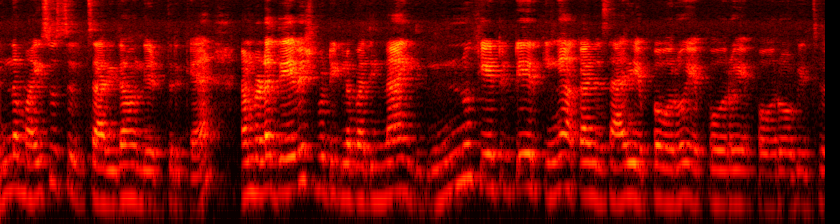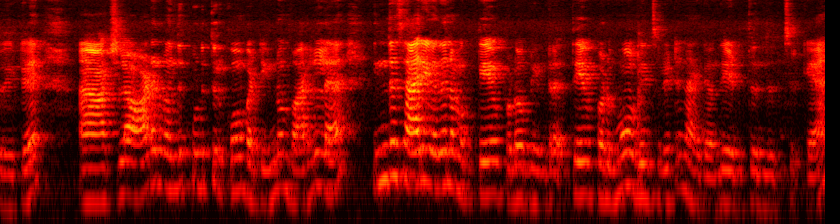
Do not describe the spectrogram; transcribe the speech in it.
இந்த மைசூர் சில்க் saree தான் வந்து எடுத்திருக்கேன். நம்மளோட தேவேஷ் பொட்டிக்கில் பார்த்தீங்கன்னா இது இன்னும் கேட்டுக்கிட்டே இருக்கீங்க. அக்கா இந்த saree எப்போ வரும் எப்போ வரும் எப்போ வரும் அப்படின்னு சொல்லிட்டு. ஆக்சுவலாக ஆர்டர் வந்து கொடுத்துருக்கோம் பட் இன்னும் வரல. இந்த saree வந்து நமக்கு தேவைப்படும் அப்படின்ற தேவைப்படுமோ அப்படின்னு சொல்லிட்டு நான் இதை வந்து எடுத்து வந்து வச்சுருக்கேன்.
